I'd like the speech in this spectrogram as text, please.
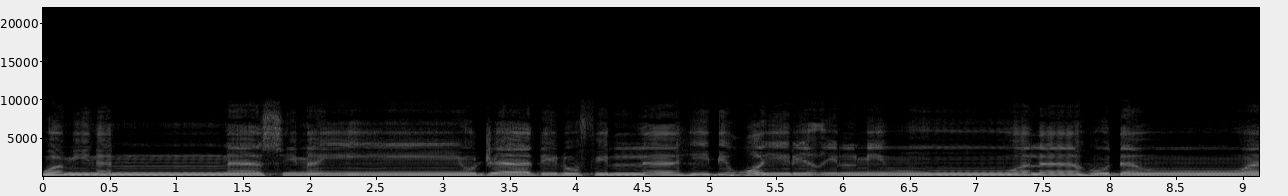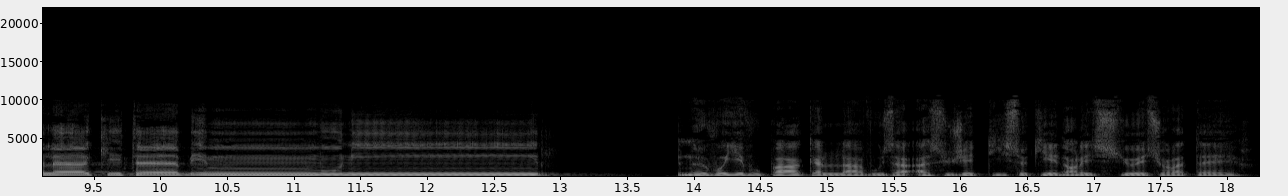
ومن الناس من يجادل في الله بغير علم ولا هدى ولا كتاب منير voyez-vous pas qu'Allah vous a assujetti ce qui est dans les cieux et sur la terre?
